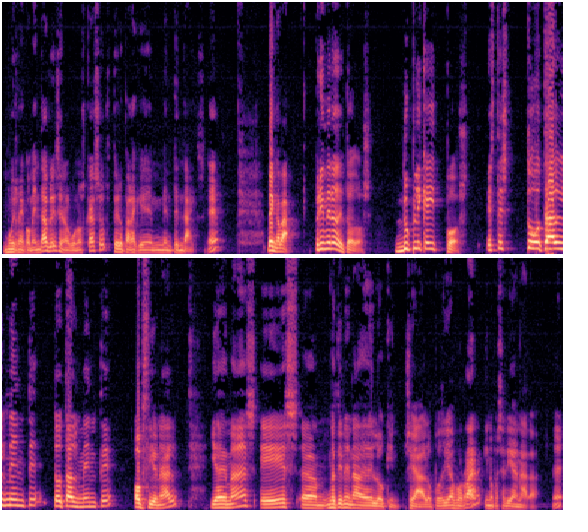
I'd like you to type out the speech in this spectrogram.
Muy recomendables en algunos casos, pero para que me entendáis. ¿eh? Venga, va. Primero de todos, Duplicate Post. Este es totalmente, totalmente opcional y además es, um, no tiene nada de locking. O sea, lo podrías borrar y no pasaría nada. ¿eh?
